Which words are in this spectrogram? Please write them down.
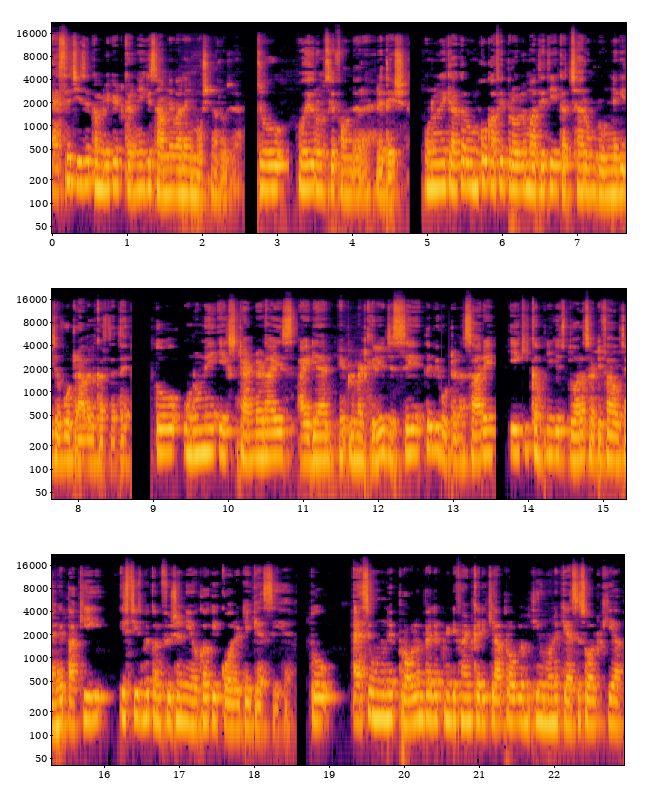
ऐसी चीज़ें कम्युनिकेट करनी है कि सामने वाला इमोशनल हो जाए। जो वही रूम से फाउंडर है, रितेश। उन्होंने क्या कर, उनको काफ़ी प्रॉब्लम आती थी एक अच्छा रूम ढूँढने की जब वो ट्रैवल करते थे। तो उन्होंने एक स्टैंडर्डाइज आइडिया इम्प्लीमेंट करी है, जिससे भी होटल है, सारे एक ही कंपनी के द्वारा सर्टिफाई हो जाएँगे, ताकि इस चीज़ में कन्फ्यूज़न नहीं होगा कि क्वालिटी कैसी है। तो ऐसे उन्होंने प्रॉब्लम पहले अपनी डिफाइन करी, क्या प्रॉब्लम थी, उन्होंने कैसे सॉल्व किया।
